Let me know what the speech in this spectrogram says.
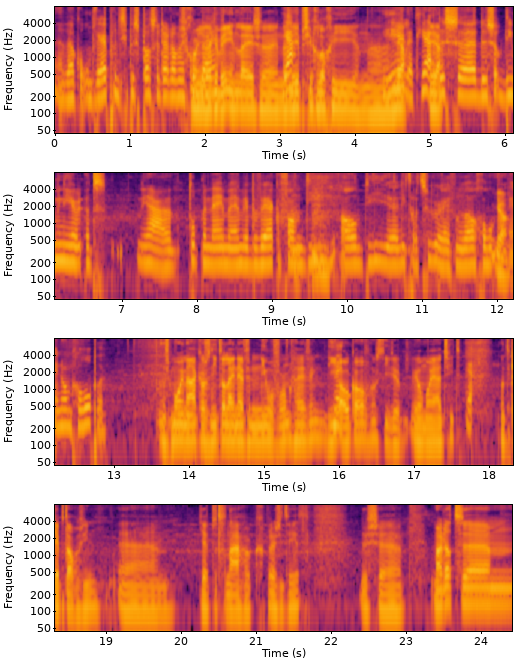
Eh, welke ontwerpprincipes passen daar dan weer Dus kon goed je bij? lekker weer inlezen in de Ja. leerpsychologie. En, eh, Heerlijk, ja. Ja. Dus, eh, dus op die manier het ja, tot me nemen en weer bewerken van die, al die literatuur heeft me wel geho- enorm geholpen. Dus mooi maken was niet alleen even een nieuwe vormgeving. Die Nee. ook overigens, die er heel mooi uitziet. Ja. Want ik heb het al gezien. Ehm, je hebt het vandaag ook gepresenteerd. Dus, eh, maar dat... ehm,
